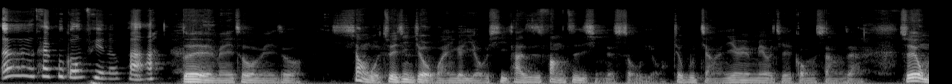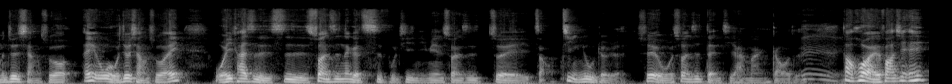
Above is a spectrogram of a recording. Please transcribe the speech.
呃，太不公平了吧？对，没错，没错。像我最近就有玩一个游戏，它是放置型的手游，就不讲了，因为没有接工商这样。所以我们就想说，哎、我我就想说，哎、我一开始是算是那个伺服器里面算是最早进入的人，所以我算是等级还蛮高的。嗯，到后来发现，哎、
